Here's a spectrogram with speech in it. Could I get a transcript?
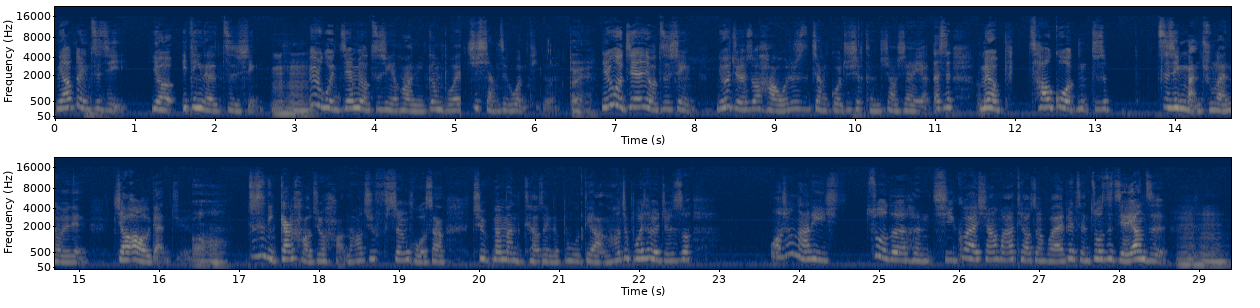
你要对你自己。有一定的自信，嗯哼，因为如果你今天没有自信的话，你更不会去想这个问题，对不对？对。你如果今天有自信，你会觉得说，好，我就是这样过，就是可能就像我现在一样，但是没有超过，就是自信满出来那种有点骄傲的感觉，哦，就是你刚好就好，然后去生活上去慢慢的调整你的步调，然后就不会特别觉得说，我好像哪里做的很奇怪，想要把它调整回来，变成做自己的样子，嗯哼，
